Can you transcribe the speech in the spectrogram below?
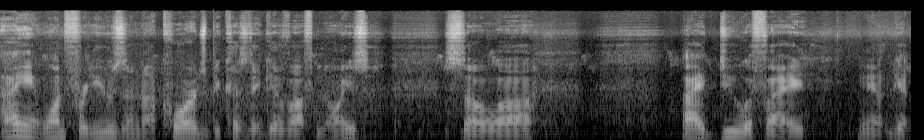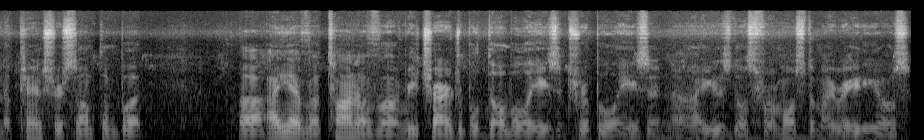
I ain't one for using uh, cords because they give off noise. So uh, I do if I you know, get in a pinch or something, but uh, I have a ton of uh, rechargeable double A's and triple A's, and uh, I use those for most of my radios.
